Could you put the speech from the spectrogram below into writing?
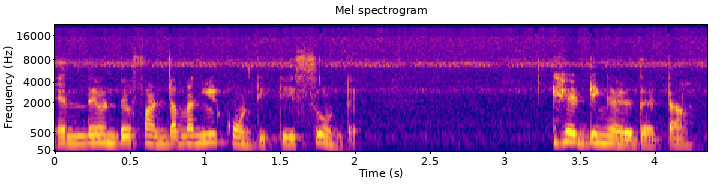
എന്തുണ്ട്? ഫണ്ടമെന്റൽ ക്വാണ്ടിറ്റീസും ഉണ്ട്. ഹെഡിങ് എഴുതട്ടോ.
